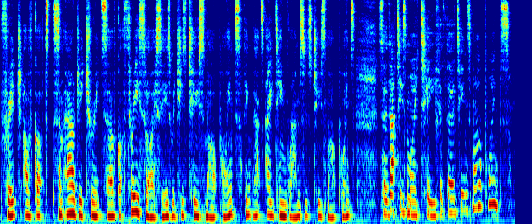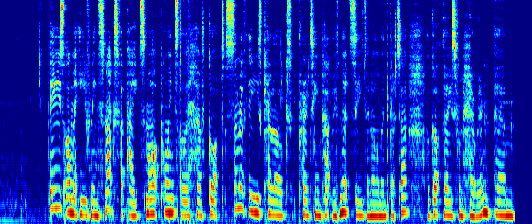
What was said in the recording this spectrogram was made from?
fridge, I've got some Aldi chorizo. I've got three slices, which is two smart points. I think that's 18 grams, so it's two smart points. So that is my tea for 13 smart points. These are my evening snacks for 8 smart points. I have got some of these Kellogg's protein pack with nut seeds and almond butter. I got those from Heron. Um,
